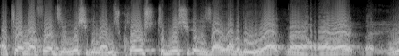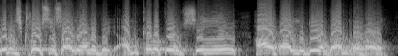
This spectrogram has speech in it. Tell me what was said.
I tell my friends in Michigan, I'm as close to Michigan as I want to be right now, all right? I'm living as close as I want to be. I will come up there and see you. Hi, how you doing? But I'm going home.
